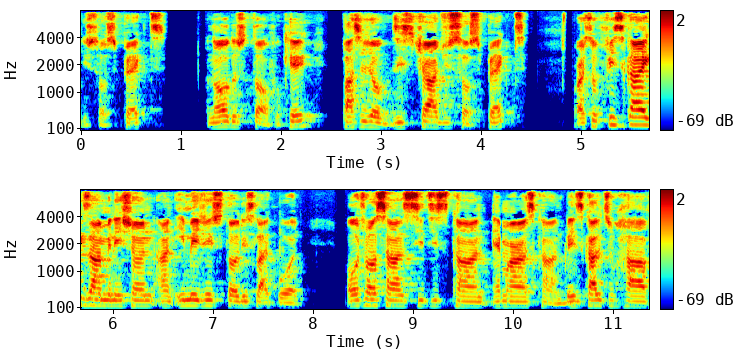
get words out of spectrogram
you suspect and all the stuff, okay? Passage of discharge you suspect. Right, so physical examination and imaging studies like what? Ultrasound, CT scan, MRI scan, basically to have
